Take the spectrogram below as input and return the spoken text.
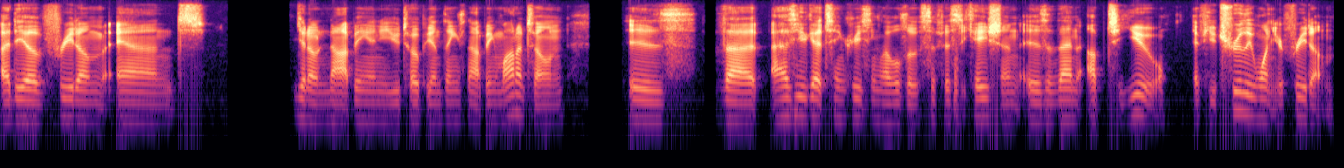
idea of freedom and you know not being any utopian things, not being monotone, is that as you get to increasing levels of sophistication, is then up to you if you truly want your freedom,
